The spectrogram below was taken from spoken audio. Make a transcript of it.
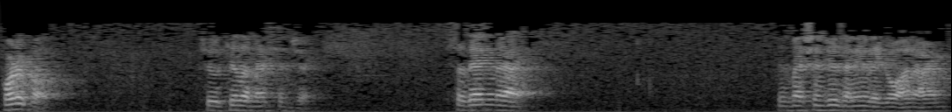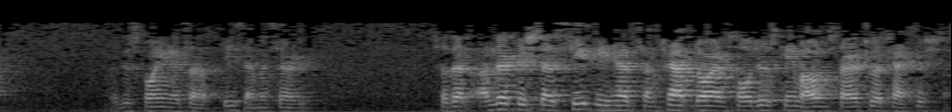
protocol to kill a messenger. So then uh, the messengers, anyway, they go unarmed. They're just going as a peace emissary. So that under Krishna's feet he had some trap door and soldiers came out and started to attack Krishna.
